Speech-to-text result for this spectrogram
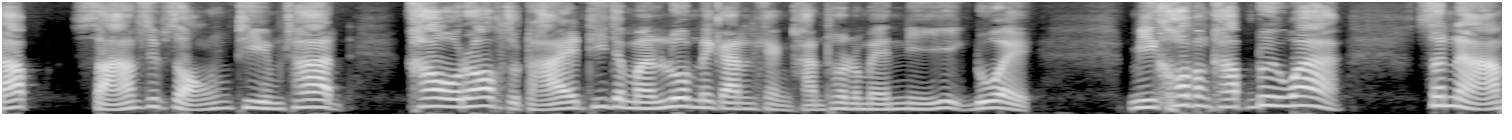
รับ 32 ทีมชาติเข้ารอบสุดท้ายที่จะมาร่วมในการแข่งขันทัวร์นาเมนต์นี้อีกด้วย มีข้อบังคับด้วยว่า สนาม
